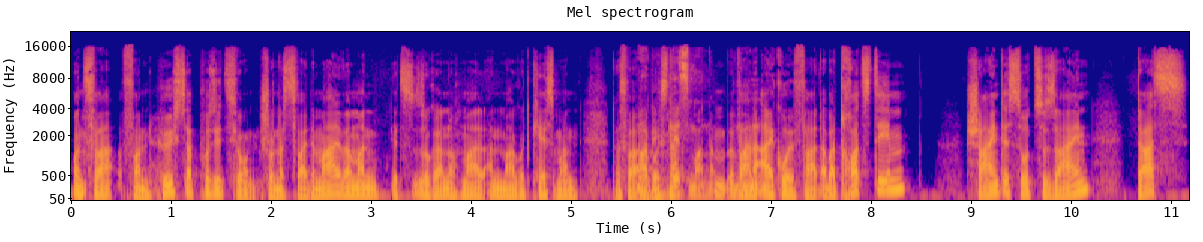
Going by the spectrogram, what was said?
und zwar von höchster Position. Schon das zweite Mal, wenn man jetzt sogar noch mal an Margot Kessmann, das war Margot allerdings Kessmann. Eine, war eine mhm. Alkoholfahrt, aber trotzdem scheint es so zu sein, dass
